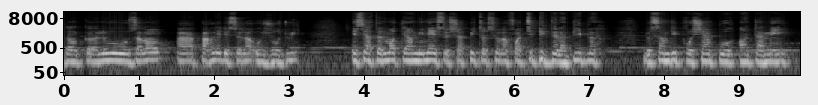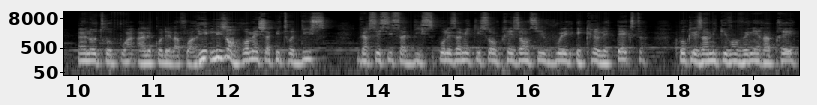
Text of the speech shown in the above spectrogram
Donc, euh, nous allons parler de cela aujourd'hui et certainement terminer ce chapitre sur la foi typique de la Bible le samedi prochain pour entamer un autre point à l'école de la foi. Lisons Romains chapitre 10, versets 6 à 10. Pour les amis qui sont présents, si vous pouvez écrire les textes, pour que les amis qui vont venir après,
